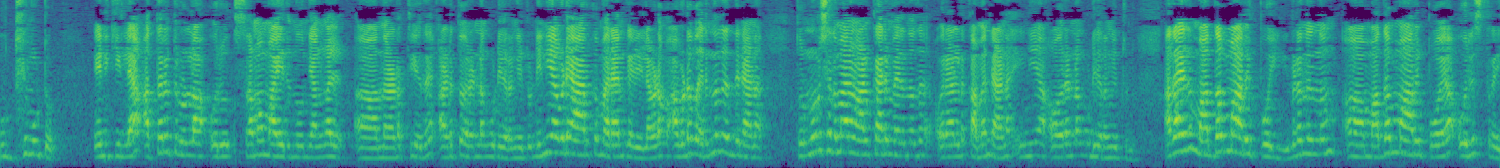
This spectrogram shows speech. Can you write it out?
ബുദ്ധിമുട്ടും എനിക്കില്ല. അത്തരത്തിലുള്ള ഒരു ശ്രമമായിരുന്നു ഞങ്ങൾ നടത്തിയത്. അടുത്ത ഒരെണ്ണം കൂടി ഇറങ്ങിയിട്ടുണ്ട്. ഇനി അവിടെ ആർക്കും വരാൻ കഴിയില്ല. അവിടെ അവിടെ വരുന്നത് എന്തിനാണ്? തൊണ്ണൂറ് ശതമാനം ആൾക്കാരും വരുന്നത് ഒരാളുടെ കമന്റ് ആണ്. ഇനി ഒരെണ്ണം കൂടി ഇറങ്ങിയിട്ടുണ്ട്. അതായത് മതം മാറിപ്പോയി. ഇവിടെ നിന്നും മതം മാറിപ്പോയ ഒരു സ്ത്രീ.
